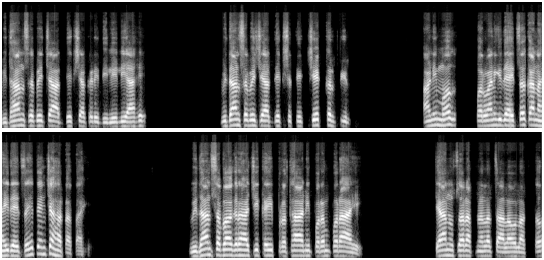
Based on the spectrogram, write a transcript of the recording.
विधानसभेच्या अध्यक्षाकडे दिलेली आहे. विधानसभेचे अध्यक्ष ते चेक करतील. आणि मग परवानगी द्यायचं का नाही द्यायचं हे त्यांच्या हातात आहे. विधान सभागृहाची काही प्रथा आणि परंपरा आहे. त्यानुसार आपल्याला चालावं लागतं.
